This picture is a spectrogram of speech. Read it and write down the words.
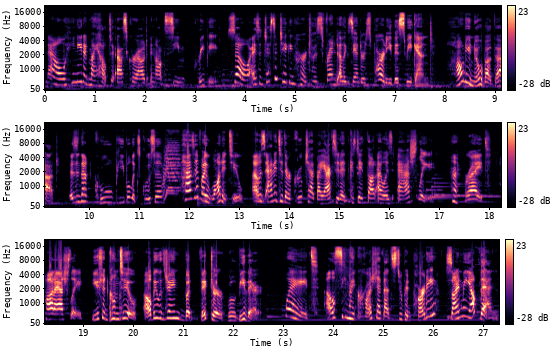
Now, he needed my help to ask her out and not seem creepy. So, I suggested taking her to his friend Alexander's party this weekend. How do you know about that? Isn't that cool people exclusive? As if I wanted to. I was added to their group chat by accident because they thought I was Ashley. right. Hot Ashley. You should come too. I'll be with Jane, but Victor will be there. Wait, I'll see my crush at that stupid party? Sign me up then!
